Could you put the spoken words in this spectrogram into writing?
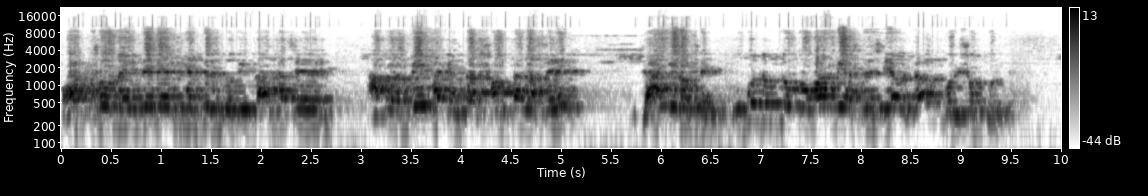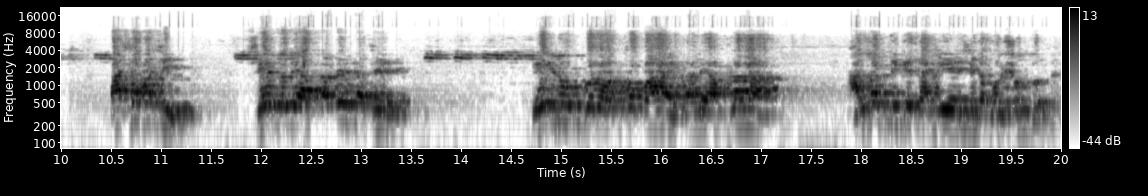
অর্থ লেনদেনের ক্ষেত্রে যদি তার কাছে আপনারা পেয়ে থাকেন, তার সন্তান আছে, জাহাঙ্গীর হোসেন, উপযুক্ত প্রমাণ নিয়ে আসলে সে ওটা পরিশোধ করবে। পাশাপাশি সে যদি আপনাদের কাছে এইরূপ কোন অর্থ পায়, তাহলে আপনারা আল্লাহর দিকে তাকিয়ে সেটা পরিশোধ করবেন।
